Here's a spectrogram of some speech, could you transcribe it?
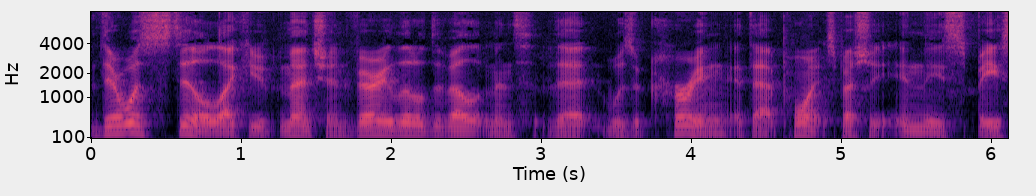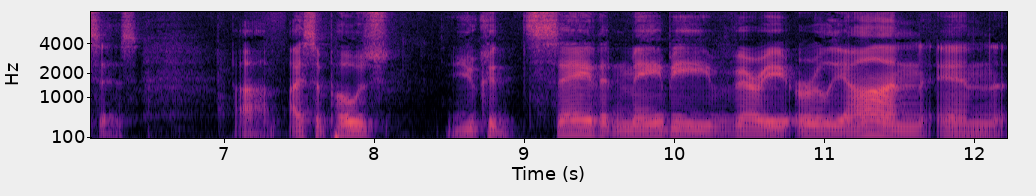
there was still, like you mentioned, very little development that was occurring at that point, especially in these spaces. Um, I suppose you could say that maybe very early on in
